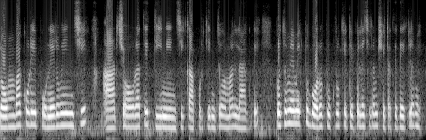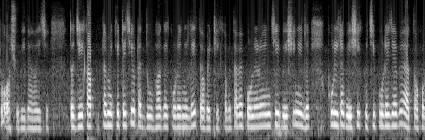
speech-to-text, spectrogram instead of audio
লম্বা করে পনেরো ইঞ্চি আর চওড়াতে তিন ইঞ্চি কাপড় কিন্তু আমার লাগবে। প্রথমে আমি একটু বড় টুকরো কেটে ফেলেছিলাম, সেটাতে দেখলাম একটু অসুবিধা হয়েছে। তো যে কাপড়টা আমি কেটেছি ওটা দুভাগে করে নিলেই তবে ঠিক হবে। তবে পনেরো ইঞ্চির বেশি নিলে ফুলটা বেশি কুচি পড়ে যাবে আর তখন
